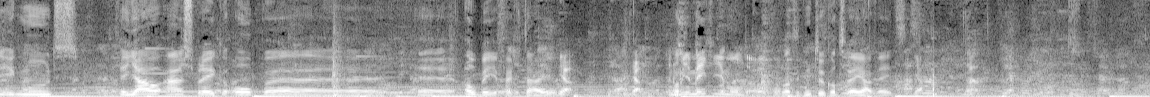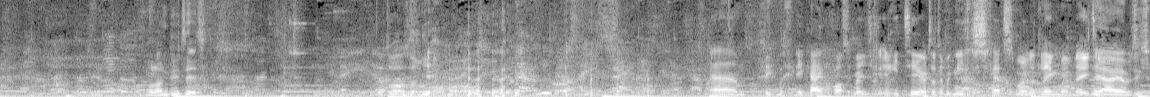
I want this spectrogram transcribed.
ik moet jou aanspreken op... eh, eh, oh, ben je vegetariër? Ja. Ja, en dan moet je een beetje je mond open. Wat ik natuurlijk al twee jaar weet. Ja. Ja. Hoe lang duurt dit? Dat was hem. Ehm, ik, ik kijk alvast een beetje geïrriteerd. Dat heb ik niet geschetst, maar dat leek me beter. Ja, ja precies.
